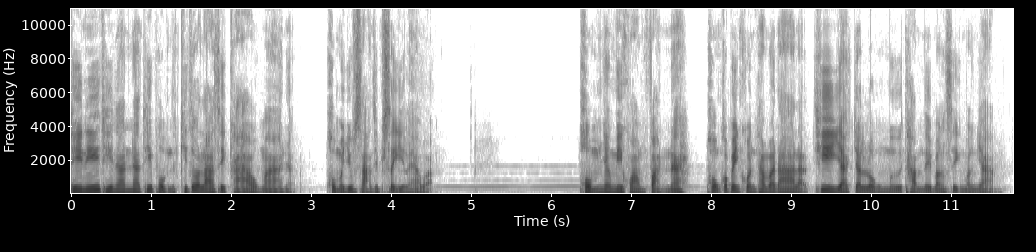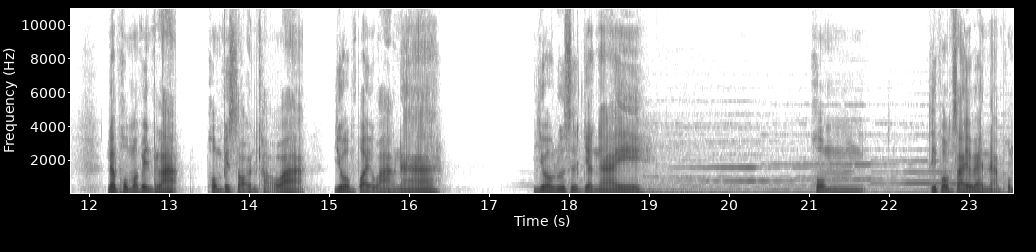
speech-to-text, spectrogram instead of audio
ทีนี้ทีนั้นนะที่ผมคิดว่าลาสิกขาออกมาเนี่ยผมอายุ34แล้วอะผมยังมีความฝันนะ ผมก็เป็นคนธรรมดาแหละที่อยากจะลงมือทำในบางสิ่งบางอย่าง แล้วผมมาเป็นพระ ผมไปสอนเขาว่า โยมปล่อยวางนะ โยมรู้สึกยังไง ผมที่ผมใส่แว่นน่ะ ผม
